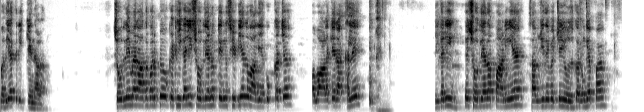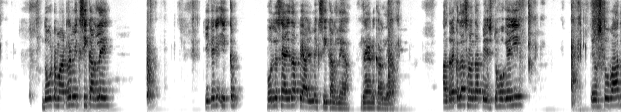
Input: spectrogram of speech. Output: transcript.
ਵਧੀਆ ਤਰੀਕੇ ਨਾਲ। ਛੋਲੇ ਮੈਂ ਰਾਤ ਭਰ ਭਿਓ ਕੇ, ਠੀਕ ਹੈ ਜੀ, ਛੋਲਿਆਂ ਨੂੰ ਤਿੰਨ ਸੀਟੀਆਂ ਲਵਾ ਲਈਆਂ ਕੁੱਕਰ 'ਚ, ਉਬਾਲ ਕੇ ਰੱਖ ਲਏ। ਠੀਕ ਹੈ ਜੀ ਇਹ ਛੋਲਿਆਂ ਦਾ ਪਾਣੀ ਹੈ, ਸਬਜ਼ੀ ਦੇ ਵਿੱਚ ਯੂਜ਼ ਕਰੂੰਗੇ ਆਪਾਂ। ਦੋ ਟਮਾਟਰ ਮਿਕਸੀ ਕਰ ਲਏ। ਠੀਕ ਹੈ ਜੀ, ਇੱਕ ਫੁੱਲ ਸਾਈਜ਼ ਦਾ ਪਿਆਜ਼ ਮਿਕਸੀ ਕਰ ਲਿਆ ਗ੍ਰਾਈਂਡ ਕਰ ਲਿਆ। ਅਦਰਕ, ਲਸਣ ਦਾ ਪੇਸਟ ਹੋ ਗਿਆ ਜੀ। ਤੇ ਉਸ ਤੋਂ ਬਾਅਦ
